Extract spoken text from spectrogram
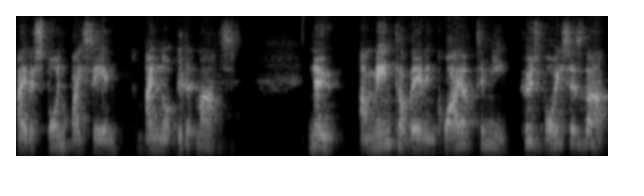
I respond by saying, I'm not good at maths. Now, a mentor then inquired to me, whose voice is that?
